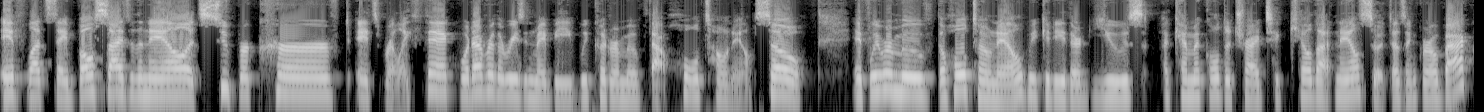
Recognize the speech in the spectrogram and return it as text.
if let's say both sides of the nail it's super curved it's really thick whatever the reason may be we could remove that whole toenail. So if we remove the whole toenail we could either use a chemical to try to kill that nail so it doesn't grow back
